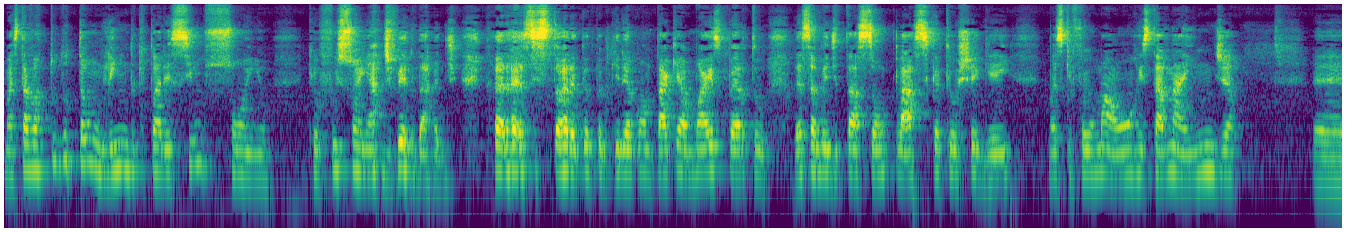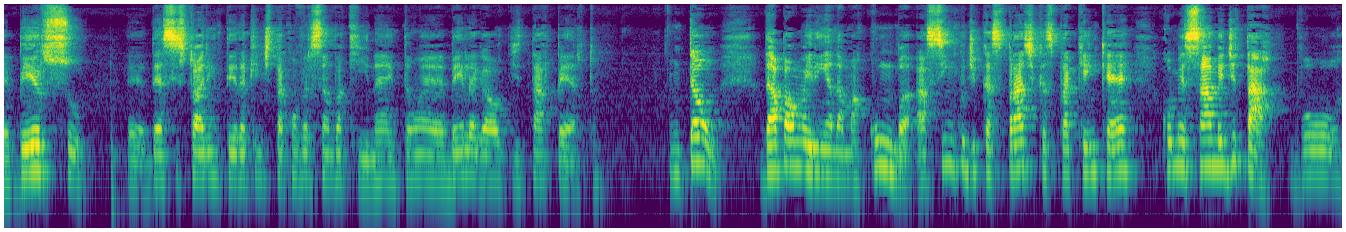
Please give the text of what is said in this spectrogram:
Mas estava tudo tão lindo que parecia um sonho que eu fui sonhar de verdade. Era essa história que eu queria contar, que é a mais perto dessa meditação clássica que eu cheguei, mas que foi uma honra estar na Índia, é, berço é, dessa história inteira que a gente está conversando aqui, né? Então é bem legal de estar perto. Então, da Palmeirinha da Macumba, as cinco dicas práticas para quem quer começar a meditar. Vou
